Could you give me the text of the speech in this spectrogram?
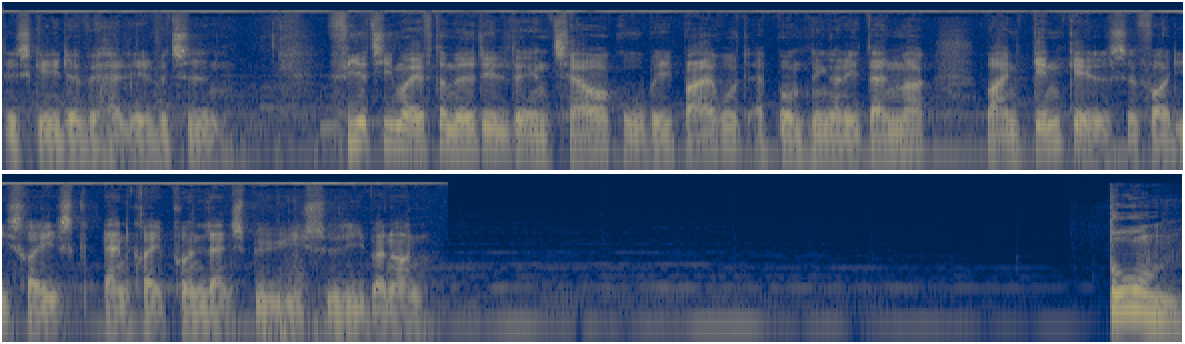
Det skete ved halv 11 tiden. Fire timer efter meddelte en terrorgruppe i Beirut, at bombningerne i Danmark var en gengældelse for et israelsk angreb på en landsby i Sydlibanon. Boom!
